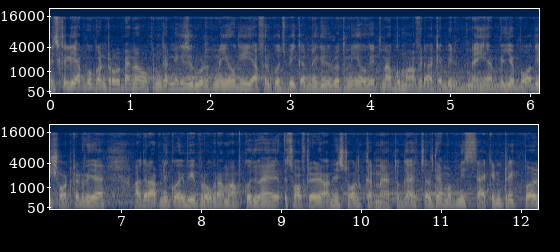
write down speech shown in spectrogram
इसके लिए आपको कंट्रोल पैनल ओपन करने की ज़रूरत नहीं होगी या फिर कुछ भी करने की ज़रूरत नहीं होगी, इतना घुमा फिरा के नहीं है. ये बहुत ही शॉर्टकट वे है, अगर आपने कोई भी प्रोग्राम आपको जो है सॉफ्टवेयर अनइंस्टॉल करना है. तो गैस चलते हैं हम अपनी सेकंड ट्रिक पर।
